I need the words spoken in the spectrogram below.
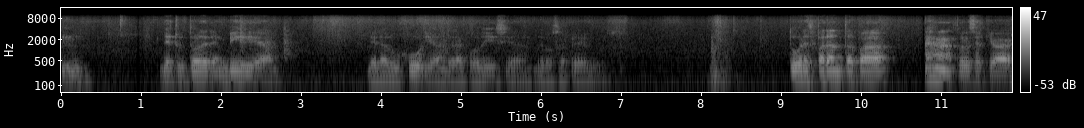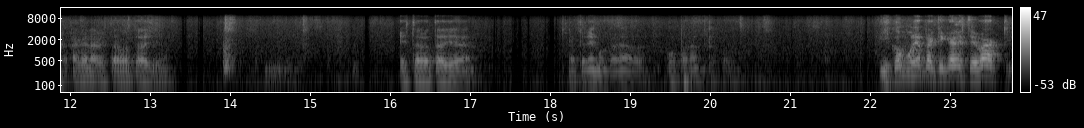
destructor de la envidia, de la lujuria, de la codicia, de los apegos. Tú eres Parantapa, tú eres el que va a ganar esta batalla. Esta batalla la tenemos ganada, oh Parantapa. ¿Y cómo voy a practicar este bhakti?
